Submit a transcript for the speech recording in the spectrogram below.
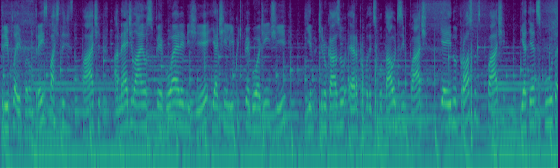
triplo aí? Foram três partidas de desempate, a Mad Lions pegou a LNG e a Team Liquid pegou a G&G, que, que no caso era para poder disputar o desempate, e aí no próximo desempate ia ter a disputa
